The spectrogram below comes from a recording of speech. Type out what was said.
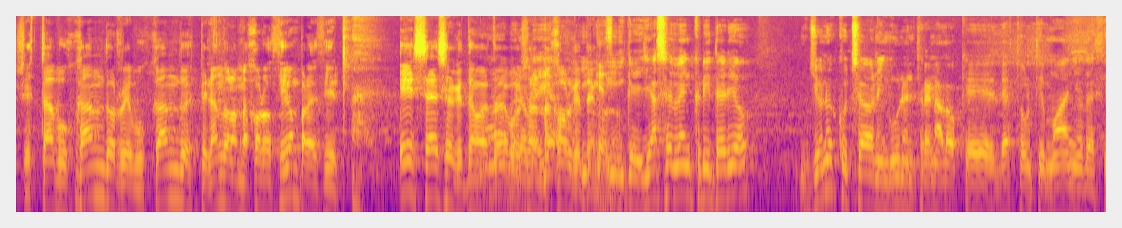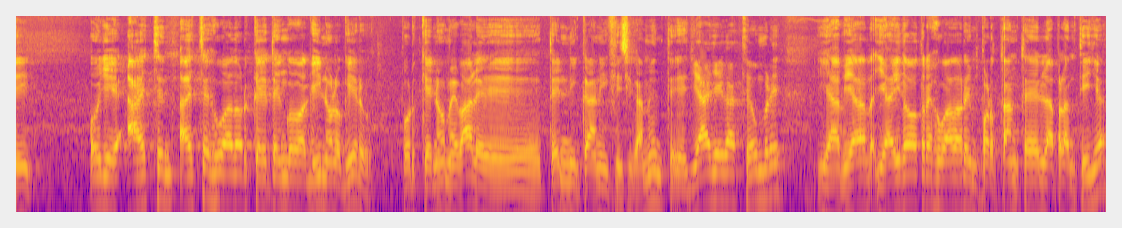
se está buscando, rebuscando, esperando la mejor opción para decir, ese es el que tengo que traer, porque es el mejor que tengo. y ¿no? que ya se ven criterios. Yo no he escuchado a ningún entrenador que de estos últimos años decir, oye, a este, a este jugador que tengo aquí no lo quiero, porque no me vale técnica ni físicamente. Ya llega este hombre y había, ya hay dos o tres jugadores importantes en la plantilla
